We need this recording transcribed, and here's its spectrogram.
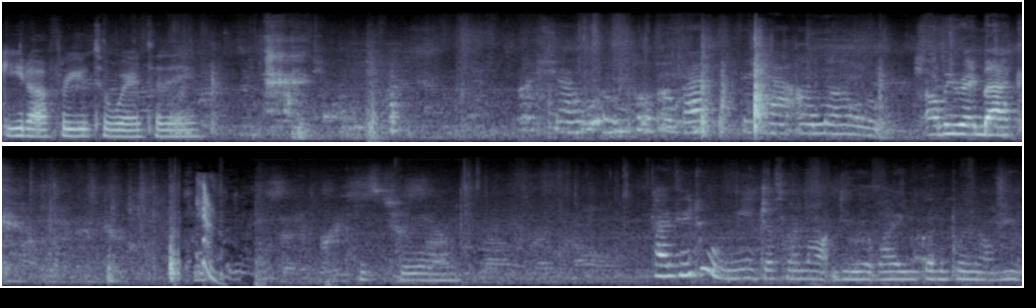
Gita for you to wear today. Shall we put a birthday hat on now? I'll be right back. It's true. um, Kai, if you do we just might not do it, why are you gonna put it on you?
